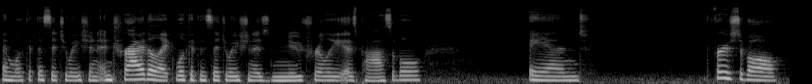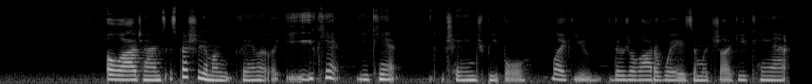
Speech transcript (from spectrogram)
and look at the situation and try to like look at the situation as neutrally as possible. And first of all, a lot of times, especially among family, like you can't you can't change people. Like you there's a lot of ways in which like you can't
